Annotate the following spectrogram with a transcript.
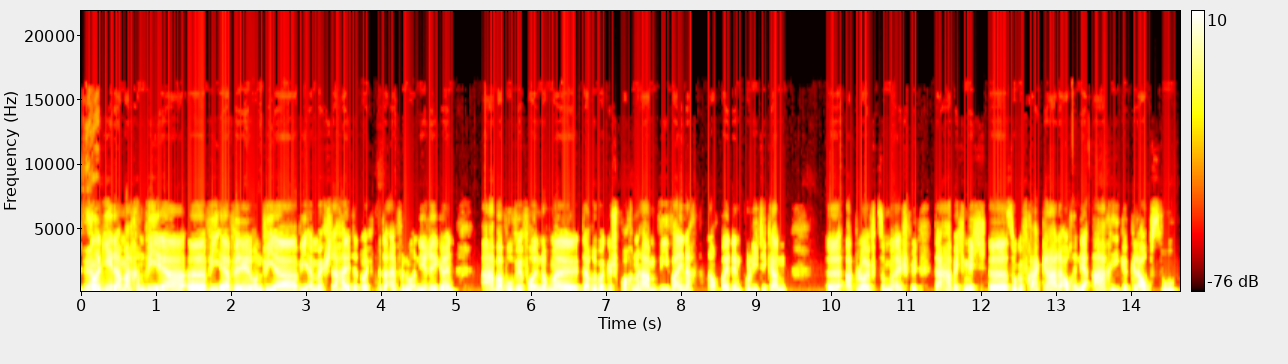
Ja. Soll jeder machen, wie er, äh, wie er will und wie er, wie er möchte. Haltet euch bitte einfach nur an die Regeln. Aber wo wir vorhin nochmal darüber gesprochen haben, wie Weihnachten auch bei den Politikern äh, abläuft zum Beispiel, da habe ich mich äh, so gefragt, gerade auch in der A-Riege, glaubst du,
